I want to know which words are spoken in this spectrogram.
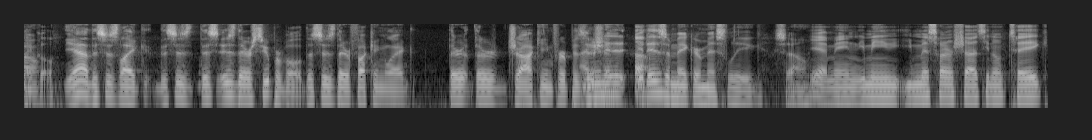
pinnacle. Yeah, this is like this is this is their Super Bowl. This is their fucking like They're they're jockeying for I position. mean, it, it is a make or miss league. So Yeah, man. You mean you miss hundred shots you don't take.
